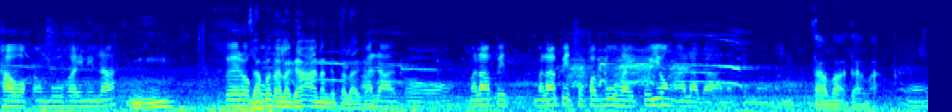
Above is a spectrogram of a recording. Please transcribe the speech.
hawak ang buhay nila. Mm Pero Dapat kung alagaan ang talaga. alag, oo, malapit malapit sa pagbuhay ko yung alagaan natin. Tama, tama. Ano?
